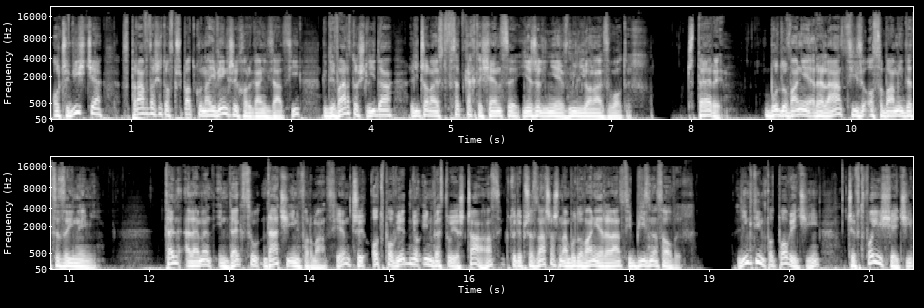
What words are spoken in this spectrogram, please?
Oczywiście sprawdza się to w przypadku największych organizacji, gdy wartość lida liczona jest w setkach tysięcy, jeżeli nie w milionach złotych. 4. Budowanie relacji z osobami decyzyjnymi. Ten element indeksu da Ci informację, czy odpowiednio inwestujesz czas, który przeznaczasz na budowanie relacji biznesowych. LinkedIn podpowie Ci, czy w Twojej sieci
